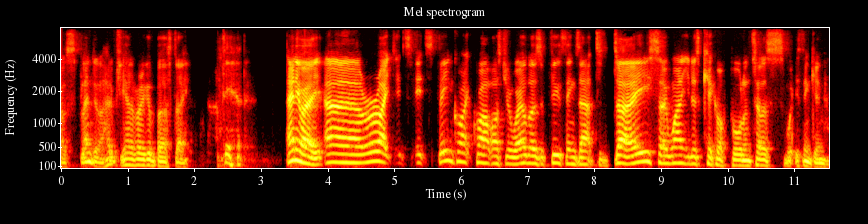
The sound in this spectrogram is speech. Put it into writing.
Oh, splendid. I hope she had a very good birthday. Yeah. Anyway, uh, right, it's it's been quite quiet whilst you're away. There's a few things out today, so why don't you just kick off, Paul, and tell us what you're thinking?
